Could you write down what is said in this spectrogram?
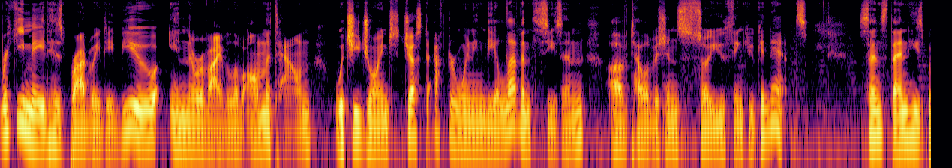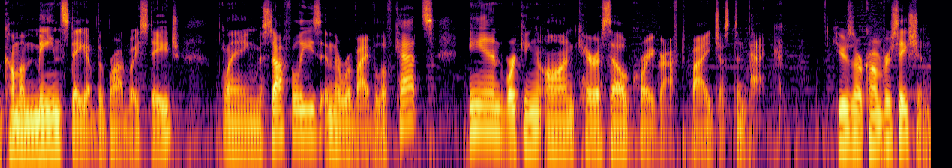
Ricky made his Broadway debut in the revival of On the Town, which he joined just after winning the 11th season of television's So You Think You Can Dance. Since then, he's become a mainstay of the Broadway stage, playing Mistoffelees in the revival of Cats and working on Carousel choreographed by Justin Peck. Here's our conversation.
